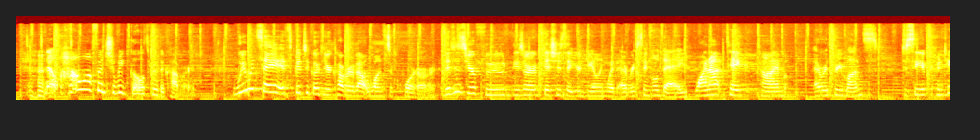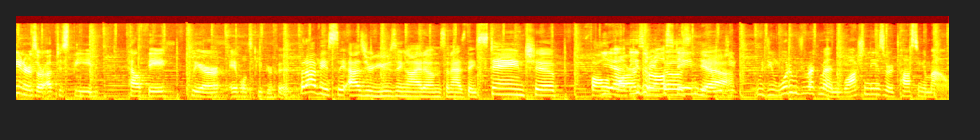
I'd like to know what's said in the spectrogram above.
now, how often should we go through the cupboard? We would say it's good to go through your cupboard about once a quarter. This is your food. These are dishes that you're dealing with every single day. Why not take time every three months to see if your containers are up to speed, healthy, clear, able to keep your food? But obviously, as you're using items and as they stain, chip, fall yeah, apart. these I are mean, all those- stained here. Yeah. Would you, would you, what would you recommend? Washing these or tossing them out?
